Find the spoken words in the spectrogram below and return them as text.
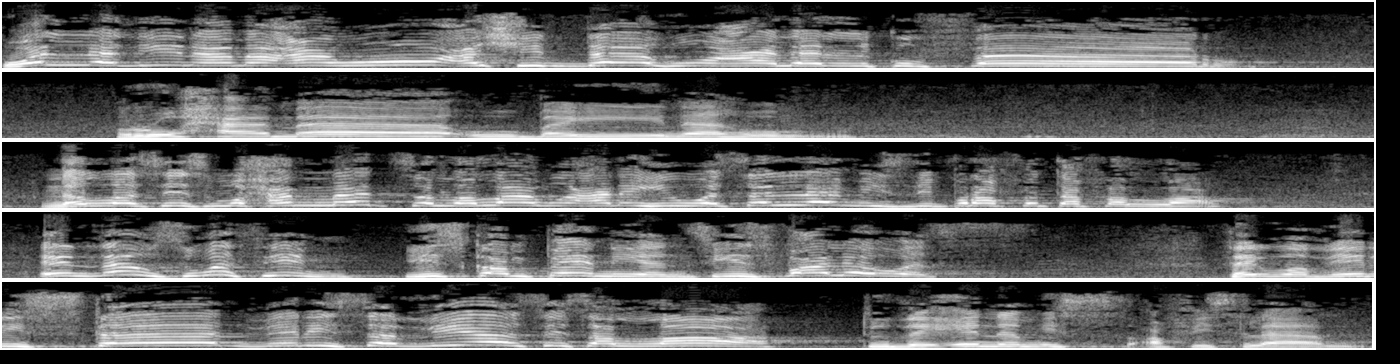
والذين معه أشداه على الكفار رحماء بينهم And Allah says Muhammad sallallahu alayhi wasallam is the Prophet of Allah. And those with him, his companions, his followers, they were very stern, very severe, says Allah, to the enemies of Islam.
